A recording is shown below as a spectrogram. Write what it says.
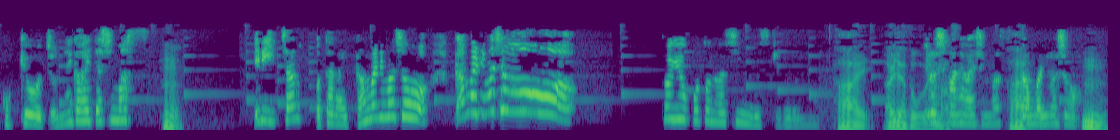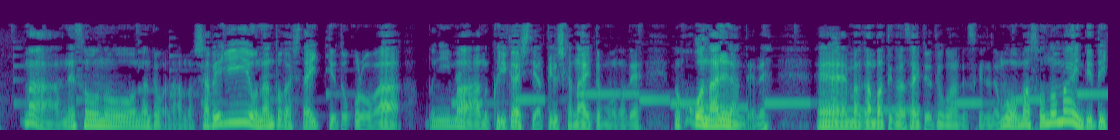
ご教授お願いいたします。うんエリーちゃん、お互い頑張りましょう頑張りましょうということらしいんですけれども。はい。ありがとうございます。よろしくお願いします。はい、頑張りましょう。うん。まあね、その、なんていうかな、あの、喋りをなんとかしたいっていうところは、本当にまあ、あの、繰り返してやっていくしかないと思うので、まあ、ここは慣れなんでね。えー、まあ頑張ってくださいというところなんですけれども、まあその前に出てき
